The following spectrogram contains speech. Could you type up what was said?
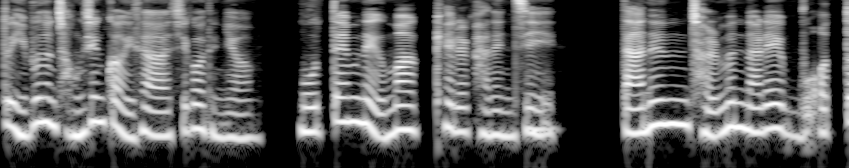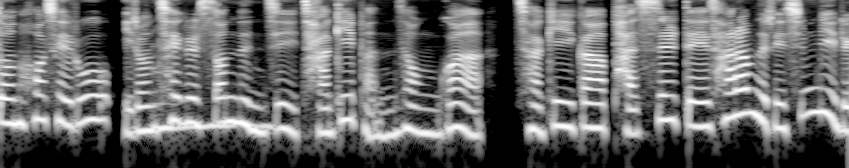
또 이분은 정신과 의사시거든요. 뭐 때문에 음악회를 가는지 음. 나는 젊은 날에 뭐 어떤 허세로 이런 음. 책을 썼는지 자기 반성과 자기가 봤을 때 사람들의 심리를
